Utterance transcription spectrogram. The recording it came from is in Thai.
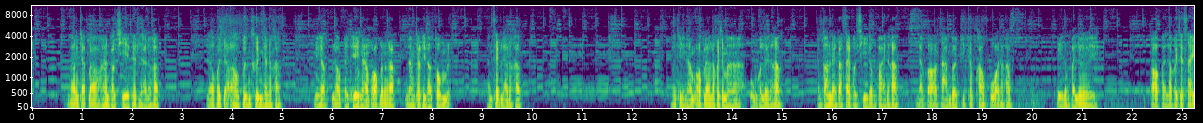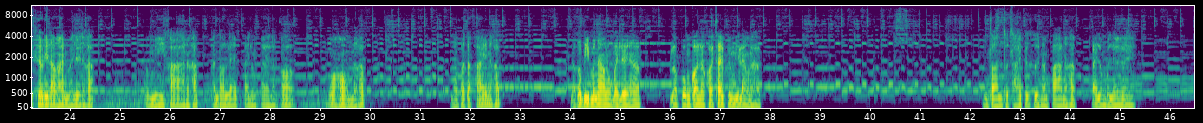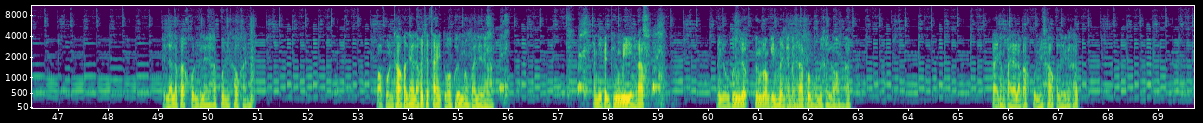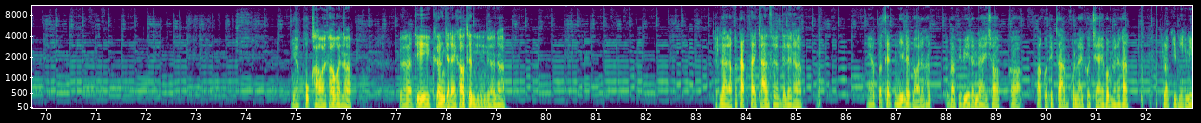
หลังจากเราหั่นผักชีเสร็จแล้วนะครับ เราก็จะเอาพึ่งขึ้นกันนะครับ นี่ครับเราไปเทน้ำออกแล้วนะครับ หลังจากที่เราต้มกันเสร็จแล้วนะครับ เราเทน้ำออกแล้วเราก็จะมาปรุงกันเลยนะครับขั้นตอนแรกก็ใส่ผักชีลงไปนะครับ แล้วก็ตามด้วยพริกกับข้าวคั่วนะครับเทลงไปเลย ต่อไปเราก็จะใส่เครื่องที่เราหั่นไว้เลยนะครับก็มีข่านะครับ ขั้นตอนแรกใส่ลงไปแล้วก็หัวหอมนะครับ แล้วก็ตะไคร้นะครับ แล้วก็บีบมะนาวลงไปเลยนะครับ เราปรุงก่อนแล้วค่อยใส่พึ่งที่หลังนะครับขั้นตอนสุดท้ายก็คือน้ำปลานะครับ ใส่ลงไปเลย สร็จแล้วเราก็คนไปเลยครับคนเข้ากันพอคนเข้ากันแล้วเราก็จะใส่ตัวพึ่งลงไปเลยนะครับ อันนี้เป็นพึ่งวีนะครับ ไม่รู้พึ่งเลือกพึ่งหลวงกินเหมือนกันไหมครับ ผมก็ไม่เคยลองครับ ใส่ลงไปแล้วเราก็คนให้เข้ากันเลยนะครับนี่ครับคลุกเคล้าให้เข้ากันนะครับ พื่อที่เครื่องจะได้เข้าถึงเนื้อนะครับ เสร็จแล้วเราก็ตักใส่จานเสิร์ฟได้เลยนะครับนี่ครับก็เสร็จวันนี้เรียบร้อยนะครับสำหรับพี่ๆท่านใดชอบก็ฝากกดติดตามกดไลค์กดแชร์ให้ผมด้วยนะครับสำหรับคลิปนี้ก็มี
